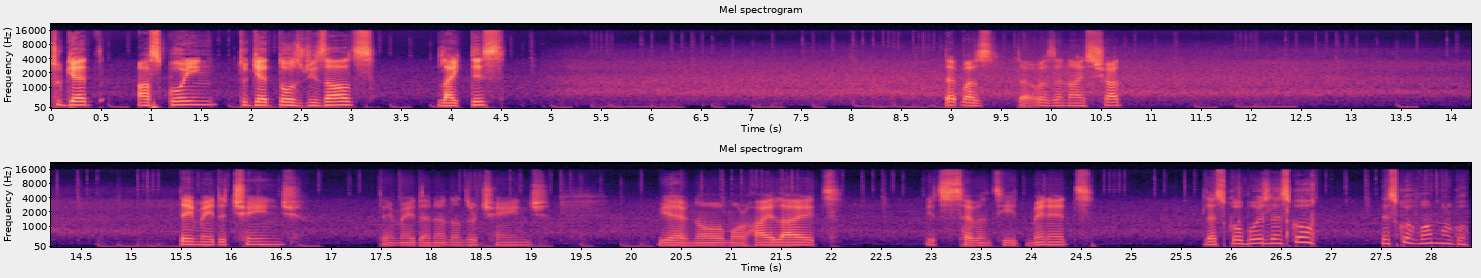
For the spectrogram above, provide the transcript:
to get us going to get those results like this that was that was a nice shot they made a change. They made another change. We have no more highlight. It's 17th minute. Let's go boys let's go. Let's go one more go.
